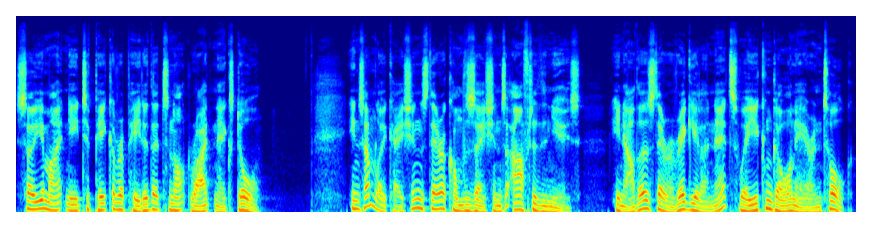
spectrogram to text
so you might need to pick a repeater that's not right next door. In some locations, there are conversations after the news. In others, there are regular nets where you can go on air and talk.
